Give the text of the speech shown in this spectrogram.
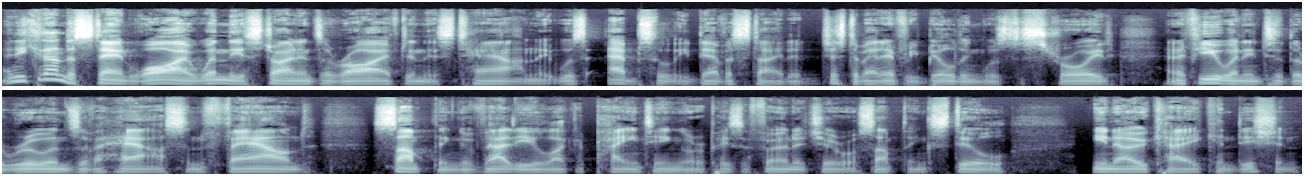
And you can understand why, when the Australians arrived in this town, it was absolutely devastated. Just about every building was destroyed. And if you went into the ruins of a house and found something of value, like a painting or a piece of furniture or something still in okay condition,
